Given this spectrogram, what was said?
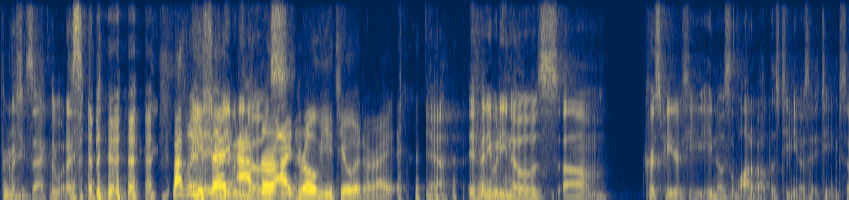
pretty much exactly what I said. That's what you said after knows, I drove you to it. All right. yeah. If anybody knows um, Chris Peters, he he knows a lot about this Team USA team. So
